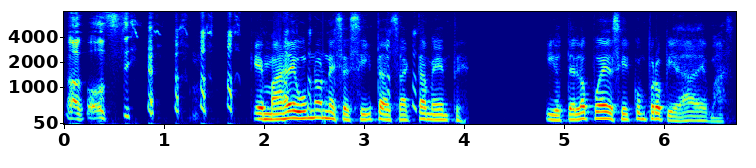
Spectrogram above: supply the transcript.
que más de uno necesita exactamente. Y usted lo puede decir con propiedad además.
